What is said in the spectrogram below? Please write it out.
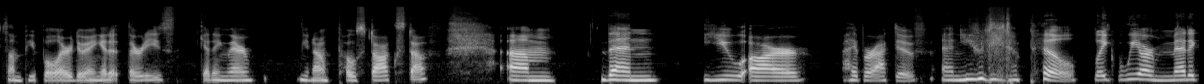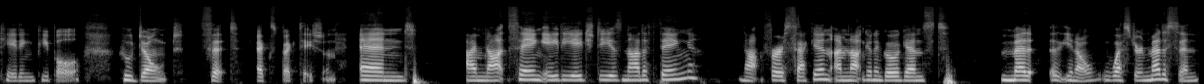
some people are doing it at 30s, getting their, you know, postdoc stuff, um, then you are hyperactive and you need a pill. Like we are medicating people who don't fit expectations. And I'm not saying ADHD is not a thing not for a second. I'm not going to go against med, uh, you know, Western medicine.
